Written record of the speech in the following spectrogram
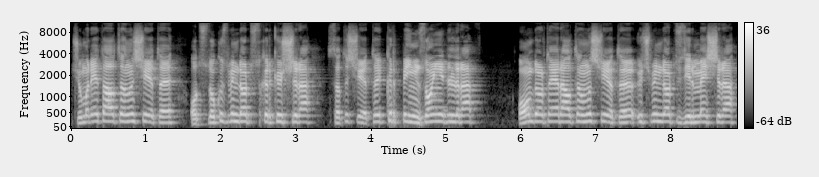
Cumhuriyet altın alış fiyatı 39.443 lira, satış fiyatı 40.117 lira. 14 ayar altın alış fiyatı 3425 lira,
